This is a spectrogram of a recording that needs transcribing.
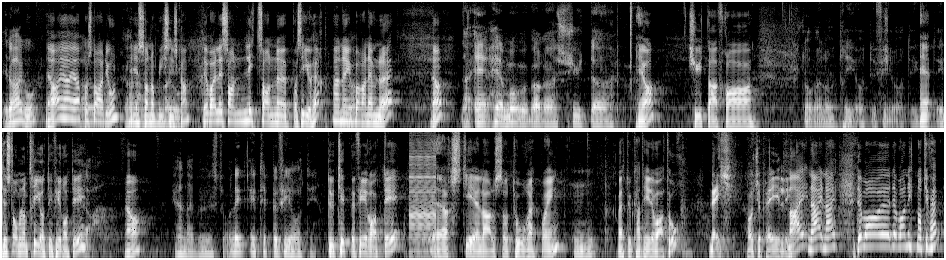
Det er jeg òg. Ja, ja, ja, på stadion. I sånn oppvisningskamp. Det var litt sånn, litt sånn eh, på sida her, men jeg bare nevner det. Ja. Nei, her, her må vi bare skyte ja. Skyte fra Står mellom 83 84. eh, Det står mellom 83 og 84? Ja. ja. Kan jeg bevisst om? Jeg, jeg tipper 84. Du tipper 84. Her stjeler altså Tor et poeng. Vet du hva tid det var, Tor? Nei, har ikke peiling. Nei, nei, nei. Det var, det var 1985.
